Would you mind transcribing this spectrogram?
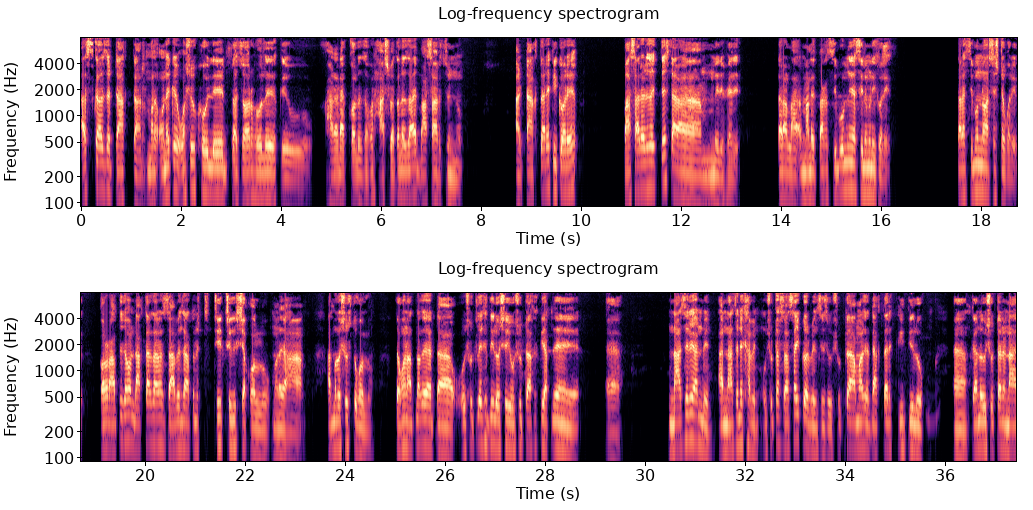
আজকাল যে ডাক্তার মানে অনেকে অসুখ হইলে বা জ্বর হলে কেউ হার্ট অ্যাটাক করলে যখন হাসপাতালে যায় বাঁচার জন্য। আর ডাক্তারে কি করে? বাঁচানোর যাইতে তারা মেরে ফেলে। তারা মানে তার জীবন নিয়ে সিনেমিনি করে। তারা জীবন নেওয়ার চেষ্টা করে। কারণ আপনি যখন ডাক্তার দ্বারা যাবেন যে আপনি ঠিক চিকিৎসা করল মানে আপনাকে সুস্থ করল, তখন আপনাকে একটা ওষুধ লিখে দিল, সেই ওষুধটা কি আপনি না আনবেন আর না জেনে খাবেন। ওষুধটা যাচাই করবেন যে ওষুধটা আমার ডাক্তার কি দিল। আহ, কেন ওষুধটা না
